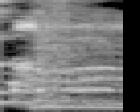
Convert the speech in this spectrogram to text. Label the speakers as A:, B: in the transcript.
A: Oh.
